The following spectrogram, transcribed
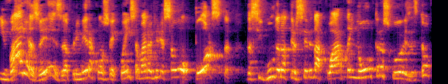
E várias vezes a primeira consequência vai na direção oposta da segunda, da terceira e da quarta em outras coisas. Então,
